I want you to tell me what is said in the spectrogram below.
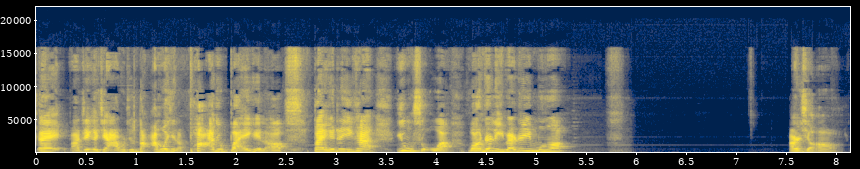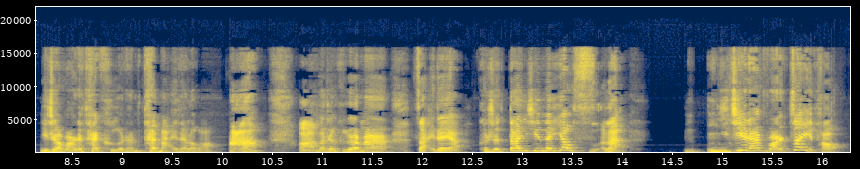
哎，把这个家伙就拿过去了，啪就掰开了啊！掰开这一看，用手啊往这里边这一摸，二小，你这玩的太磕碜，太埋汰了吧？啊，俺们这哥们在这呀，可是担心的要死了。你你既然玩这一套，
